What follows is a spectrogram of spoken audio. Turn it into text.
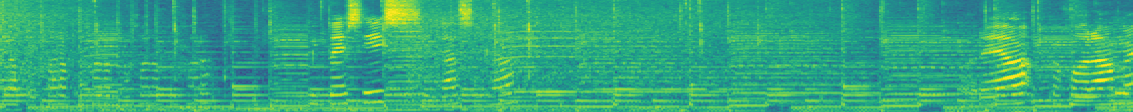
Ωραία, προχώρα, προχώρα, προχώρα, προχώρα. Μην πέσεις, σιγά σιγά. Ωραία, προχωράμε.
